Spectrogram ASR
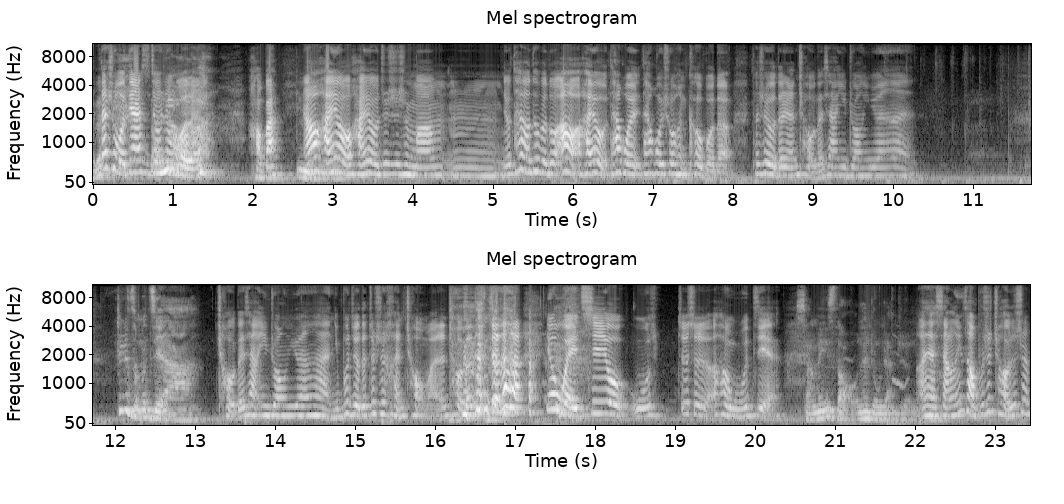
对。但是我第二次纠正过来了，好吧。嗯然后还有还有就是什么，嗯，有他有特别多哦，还有他会他会说很刻薄的，他说有的人丑的像一桩冤案，这个怎么解啊？丑的像一桩冤案，你不觉得就是很丑吗？丑 的就觉得又委屈又无，就是很无解。祥林嫂那种感觉吗？哎呀，祥林嫂不是丑，就是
